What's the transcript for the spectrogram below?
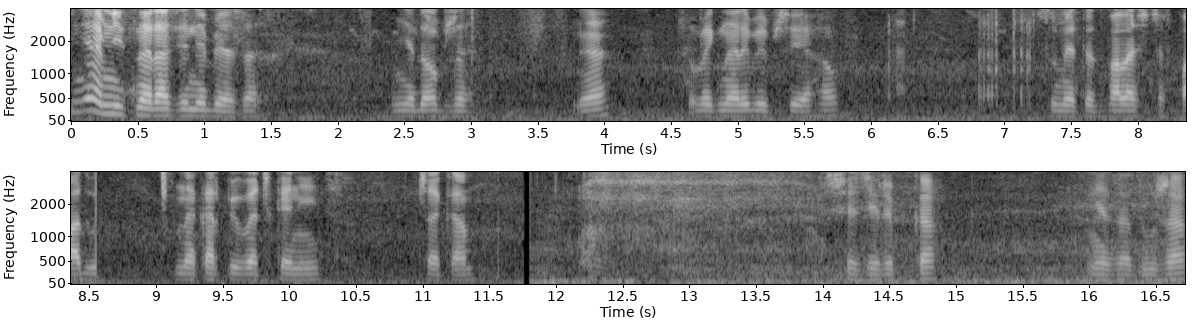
Nie wiem, nic na razie nie bierze. Niedobrze, nie? Człowiek na ryby przyjechał. W sumie te dwa leszcze wpadły. Na karpióweczkę nic. Czekam. Siedzi rybka. Nie za duża.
